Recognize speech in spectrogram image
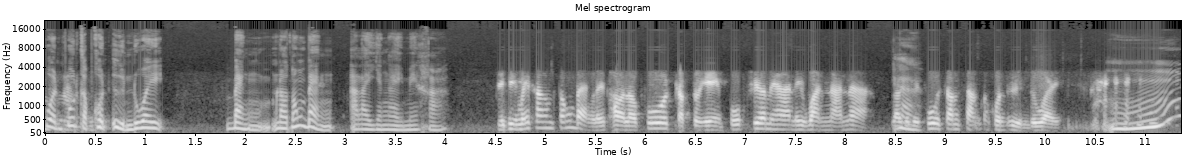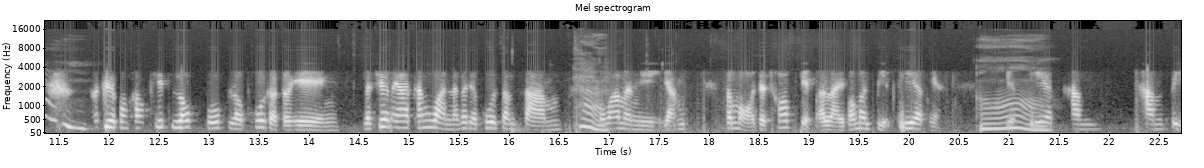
ควรพูดกับคนอื่นด้วย แบ่งเราต้องแบ่งอะไรยังไงไหมคะ จริงๆไม่ต้องต้องแบ่งเลยพอเราพูดกับตัวเองปุ๊บเชื่อไหมฮะในวันนั้นน่ะ เราจะไปพูดซ้ำๆกับคนอื่นด้วยอืมก็คือพอเขาคิดลบปุ๊บเราพูดกับตัวเอง แล้วเชื่อไหมฮะทั้งวันนั้นก็จะพูดซ้ำค่ะๆเพราะว่ามันมีย้ำสมองจะชอบเก็บอะไร เพราะมันเปรียบเทียบไงอ๋อเปรียบเทียบคำคำติ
